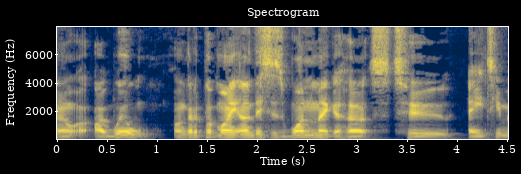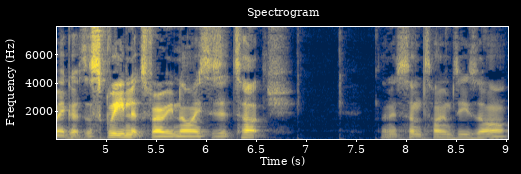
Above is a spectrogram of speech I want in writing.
Now I will, I'm going to put my, and this is 1 megahertz to 80 megahertz. The screen looks very nice. Is it touch? And sometimes these are.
